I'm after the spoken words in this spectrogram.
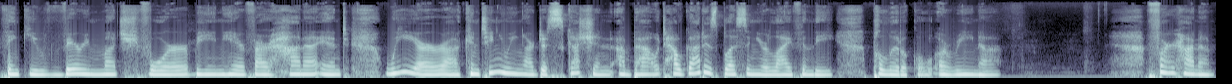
Thank you very much for being here, Farhana. And we are uh, continuing our discussion about how God is blessing your life in the political arena. Farhana,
